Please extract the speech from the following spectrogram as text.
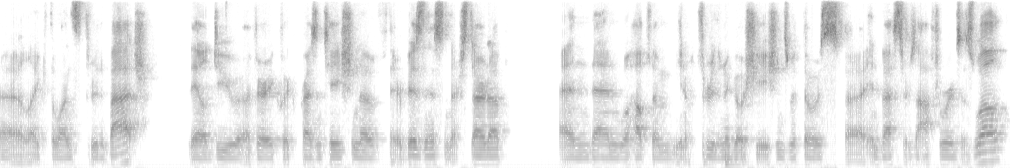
uh, like the ones through the batch. They'll do a very quick presentation of their business and their startup and then we'll help them, you know, through the negotiations with those uh, investors afterwards as well.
